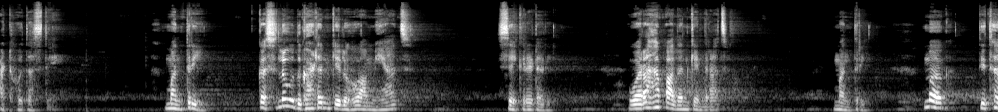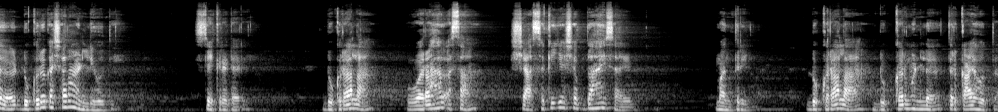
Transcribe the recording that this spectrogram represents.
आठवत असते. मंत्री कसलं उद्घाटन केलं हो आम्ही आज? सेक्रेटरी वराह पालन केंद्राचं. मंत्री. मग तिथं डुकरं कशाला आणली होती? सेक्रेटरी डुकराला वराह असा शासकीय शब्द आहे साहेब. मंत्री. डुकराला डुक्कर म्हणलं तर काय होतं?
